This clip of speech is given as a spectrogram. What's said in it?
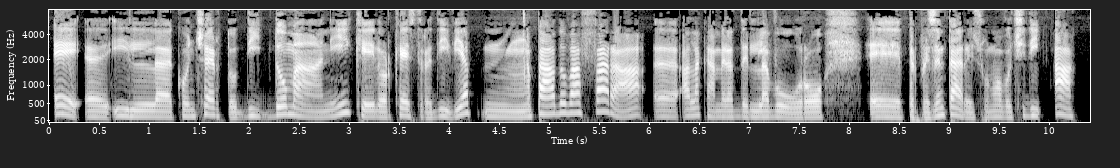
è eh, il concerto di domani che l'orchestra di Via mh, Padova farà eh, alla Camera del Lavoro eh, per presentare il suo nuovo CD Acqua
